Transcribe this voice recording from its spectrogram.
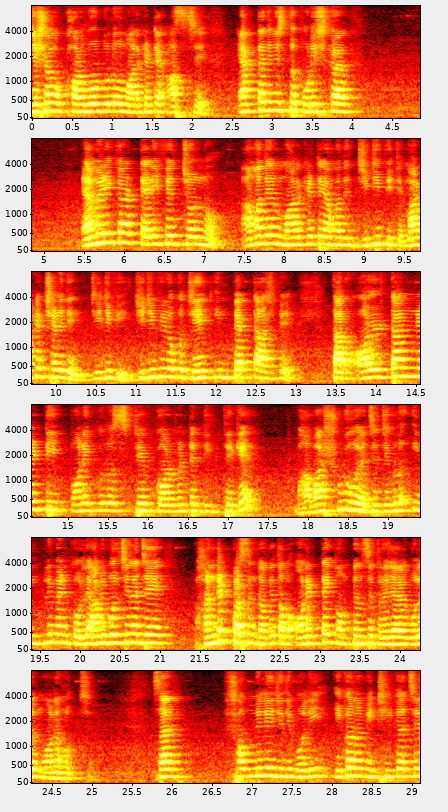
যেসব খবরগুলো মার্কেটে আসছে, একটা জিনিস তো পরিষ্কার, আমেরিকার ট্যারিফের জন্য আমাদের মার্কেটে, আমাদের জিডিপিতে, মার্কেট ছেড়ে দিন, জিডিপি, জিডিপির ওপর যে ইম্প্যাক্ট আসবে, তার অল্টারনেটিভ অনেকগুলো স্টেপ গভর্নমেন্টের দিক থেকে ভাবা শুরু হয়েছে, যেগুলো ইমপ্লিমেন্ট করলে, আমি বলছি না যে হান্ড্রেড পার্সেন্ট হবে, তবে অনেকটাই কম্পেনসেট হয়ে যাবে বলে মনে হচ্ছে। স্যার, সব মিলিয়ে যদি বলি ইকোনমি ঠিক আছে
